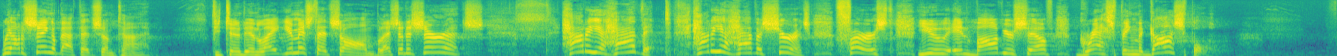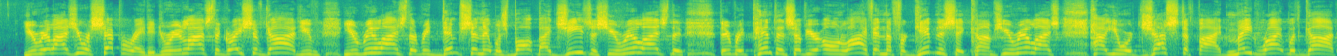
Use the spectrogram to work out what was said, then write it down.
We ought to sing about that sometime. If you tuned in late, you missed that song, Blessed Assurance. How do you have it? How do you have assurance? First, you involve yourself grasping the gospel. You realize you were separated. You realize the grace of God. You, you realize the redemption that was bought by Jesus. You realize the, the repentance of your own life and the forgiveness that comes. You realize how you were justified, made right with God.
